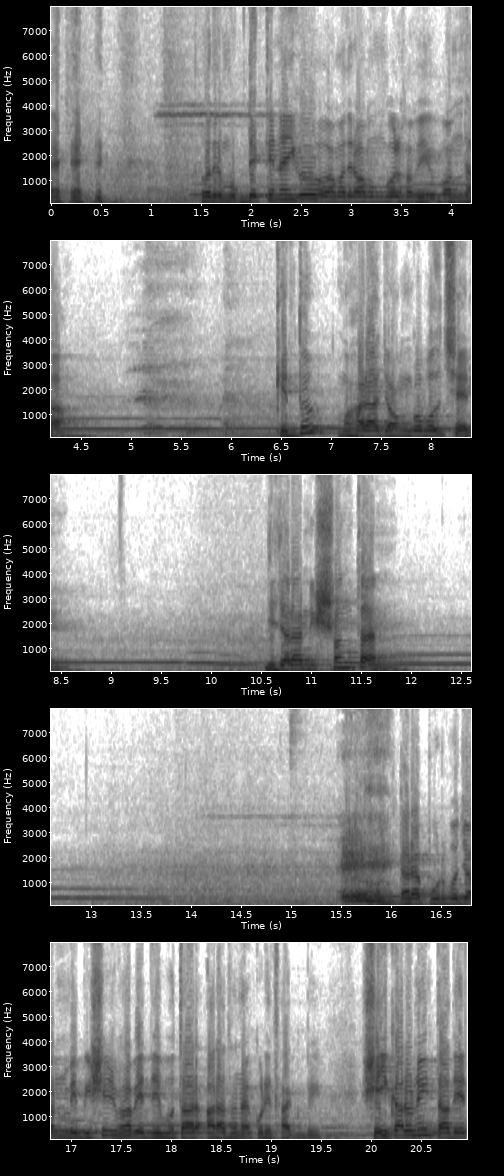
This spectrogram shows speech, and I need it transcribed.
ওদের মুখ দেখতে নাই গো, আমাদের অমঙ্গল হবে, বন্ধা। কিন্তু মহারাজ অঙ্গ বলছেন যে যারা নিঃসন্তান, তারা পূর্বজন্মে বিশেষভাবে দেবতার আরাধনা করে থাকবে। সেই কারণেই তাদের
